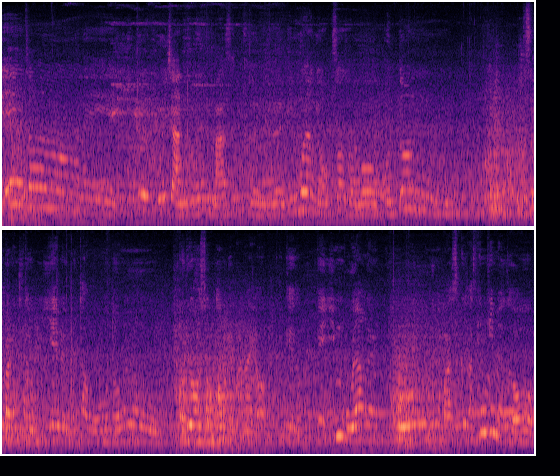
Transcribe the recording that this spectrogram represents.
예전에 입을 보이지 않는 마스크는 입 모양이 없어서 어떤 무슨 말인지도 이해를 못하고 너무 어려웠었던 게 많아요. 해서 근데 입 모양을 보이는 마스크가 생기면서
